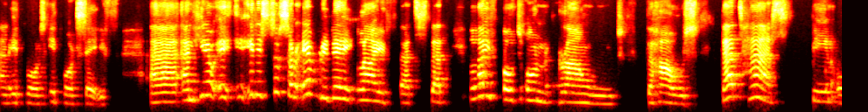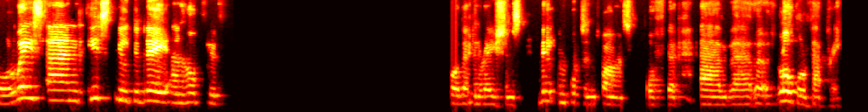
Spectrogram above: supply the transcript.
and it was it was safe. Uh, and here it, it is just sort of everyday life that's that life goes on around the house that has been always and is still today and hopefully for the generations very important part of the um, uh, local fabric.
